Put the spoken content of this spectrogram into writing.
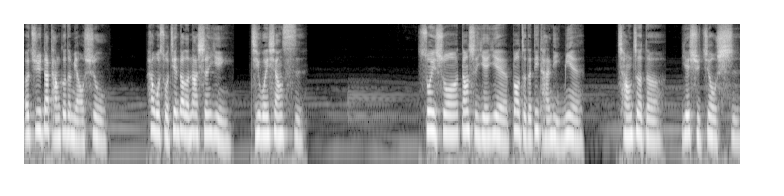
而据大堂哥的描述，和我所见到的那身影极为相似。所以说，当时爷爷抱着的地毯里面藏着的，也许就是……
